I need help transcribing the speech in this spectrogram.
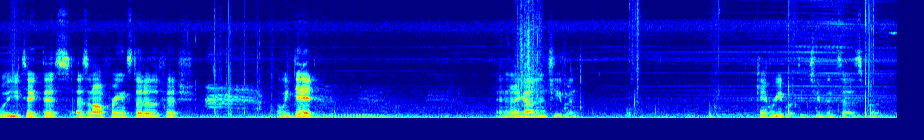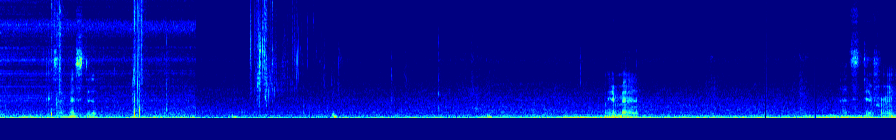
Will you take this as an offering instead of the fish? Oh, we did. And then I got an achievement. Can't read what the achievement says, but I missed it. Wait a minute. That's different.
